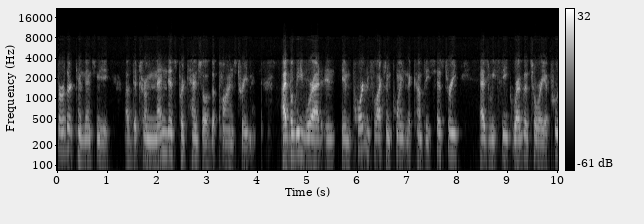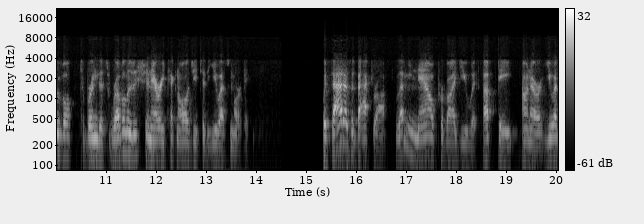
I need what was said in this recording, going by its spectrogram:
further convinced me of the tremendous potential of the PoNS treatment. I believe we're at an important inflection point in the company's history as we seek regulatory approval to bring this revolutionary technology to the U.S. market. With that as a backdrop, let me now provide you with update on our U.S.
